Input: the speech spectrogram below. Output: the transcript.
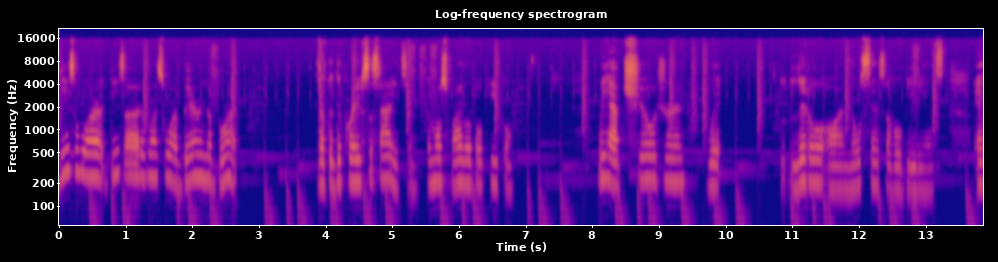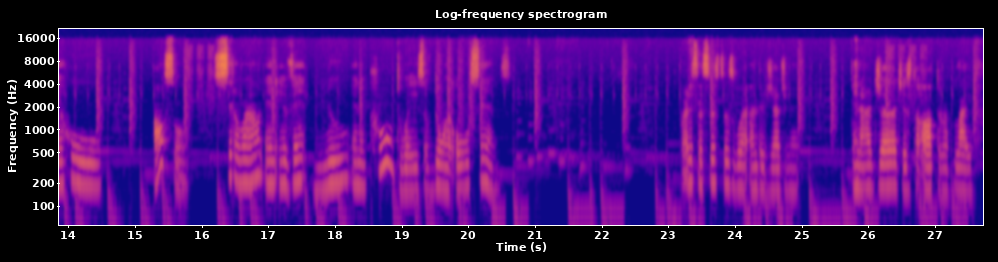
These who are these are the ones who are bearing the brunt of the depraved society, the most vulnerable people. We have children with little or no sense of obedience and who also sit around and invent new and improved ways of doing old sins. Brothers and sisters, we're under judgment, and our judge is the author of life.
